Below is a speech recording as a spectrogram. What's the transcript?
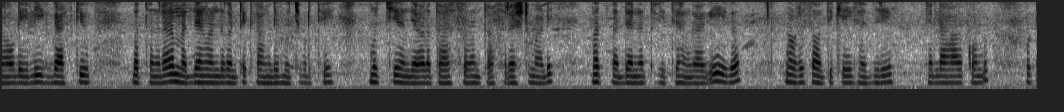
ನಾವು ಡೈಲಿ ಈಗ ಬ್ಯಾಸ್ಗೆ ಬತ್ತಂದ್ರೆ ಮಧ್ಯಾಹ್ನ ಒಂದು ಗಂಟೆಗೆ ಅಂಗಡಿ ಮುಚ್ಚಿಬಿಡ್ತೀವಿ. ಮುಚ್ಚಿ ಒಂದು ಎರಡು ತಾಸು, ಒಂದು ತಾಸು ರೆಸ್ಟ್ ಮಾಡಿ, ಮತ್ತು ಮಧ್ಯಾಹ್ನ ತೆಗಿತೀವಿ. ಹಾಗಾಗಿ ಈಗ ನೋಡಿರಿ ಸೌತಿಕಾಯಿ, ಗಜ್ಜರಿ ಎಲ್ಲ ಹಾಕ್ಕೊಂಡು ಊಟ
